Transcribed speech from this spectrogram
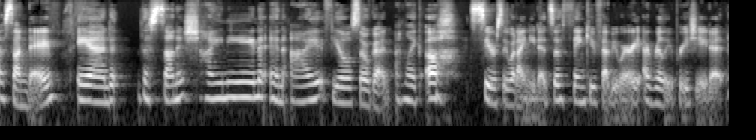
a Sunday, and the sun is shining, and I feel so good. I'm like, oh, seriously what I needed. So thank you, February. I really appreciate it.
